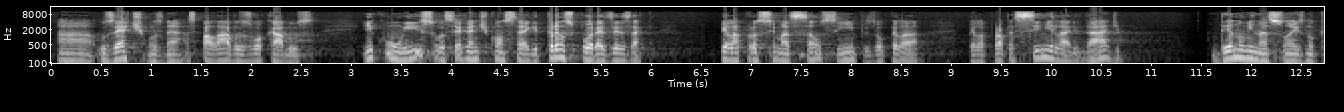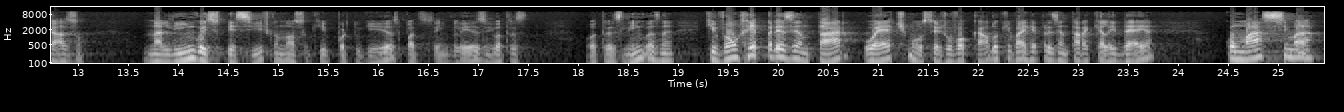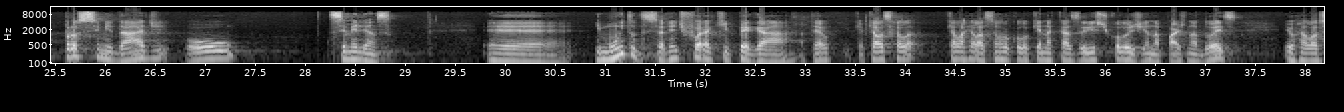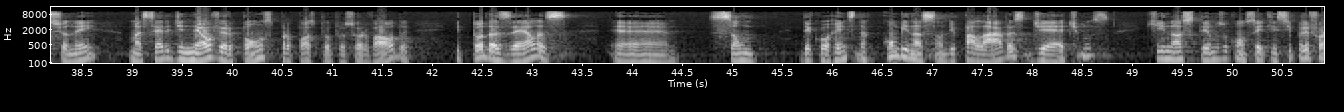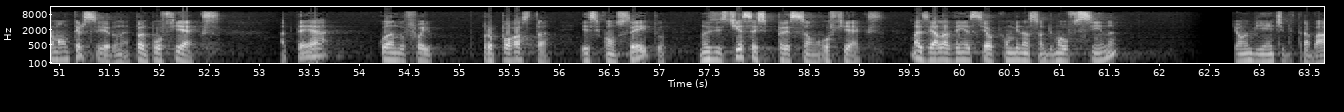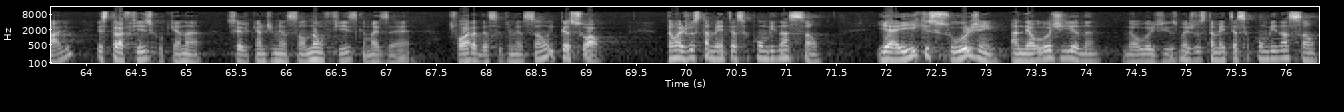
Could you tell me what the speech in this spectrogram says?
ah, os étimos, né? as palavras, os vocábulos. E com isso, você a gente consegue transpor, às vezes, a, pela aproximação simples ou pela, pela própria similaridade, denominações, no caso, na língua específica, no nosso aqui português, pode ser inglês e outras, outras línguas, né, que vão representar o étimo, ou seja, o vocábulo que vai representar aquela ideia com máxima proximidade ou semelhança. É, e muito, se a gente for aqui pegar até aquelas, aquela relação que eu coloquei na casuísticologia, na página 2, eu relacionei uma série de neoverpons propostos pelo professor Valdo, e todas elas é, são decorrentes da combinação de palavras, de étimos, que nós temos o conceito em si para ele formar um terceiro, né? por exemplo, o FIEX. Até quando foi proposta esse conceito, não existia essa expressão OFIEX, mas ela vem a ser a combinação de uma oficina, que é um ambiente de trabalho, extrafísico, que é, na, ou seja, que é uma dimensão não física, mas é fora dessa dimensão, e pessoal. Então é justamente essa combinação. E é aí que surge a neologia, né? O neologismo é justamente essa combinação,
